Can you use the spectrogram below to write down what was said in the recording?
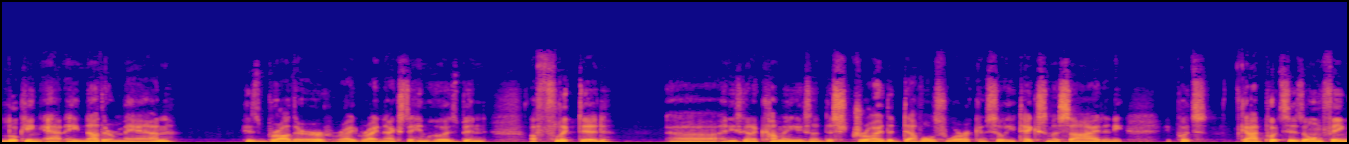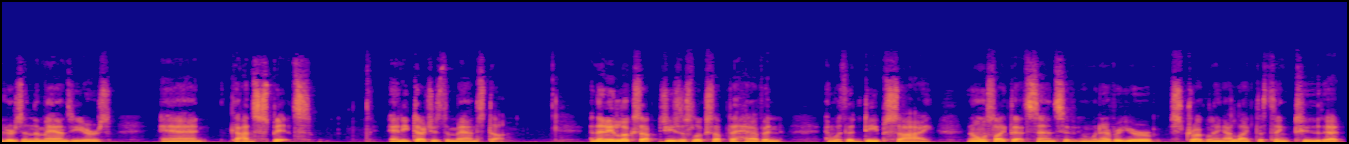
looking at another man, his brother, right, right next to him, who has been afflicted, uh, and he's going to come and he's going to destroy the devil's work. And so he takes him aside, and he, he puts God puts his own fingers in the man's ears, and God spits and he touches the man's tongue. And then he looks up, Jesus looks up to heaven and with a deep sigh, and almost like that sense of whenever you're struggling, I like to think too that,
